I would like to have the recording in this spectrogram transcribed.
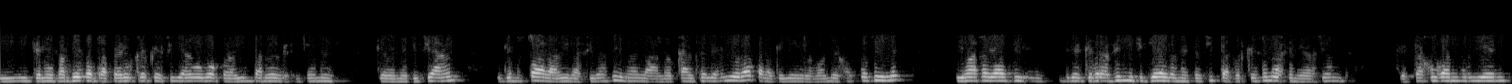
y, que en el partido contra Perú creo que sí ya hubo por ahí un par de decisiones que beneficiaron y que pues toda la vida ha sido así, ¿no? La local se le ayuda para que llegue lo más lejos posible y más allá de que Brasil ni siquiera lo necesita porque es una generación que está jugando bien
